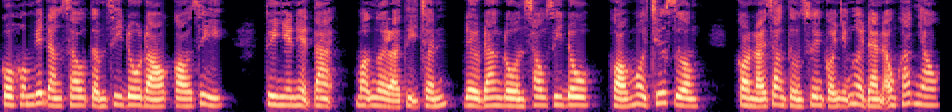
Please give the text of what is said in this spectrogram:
Cô không biết đằng sau tấm di đô đó có gì. Tuy nhiên hiện tại, mọi người ở thị trấn đều đang đồn sau di đô có một chiếc giường, còn nói rằng thường xuyên có những người đàn ông khác nhau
